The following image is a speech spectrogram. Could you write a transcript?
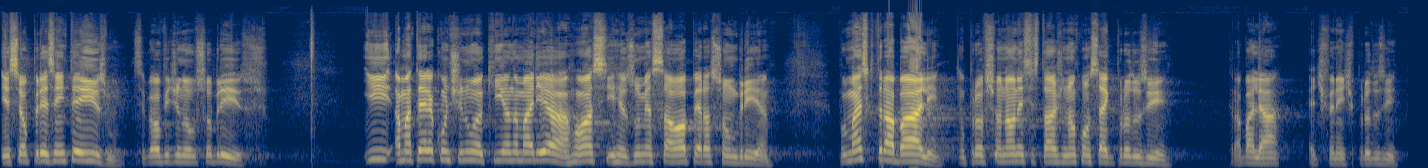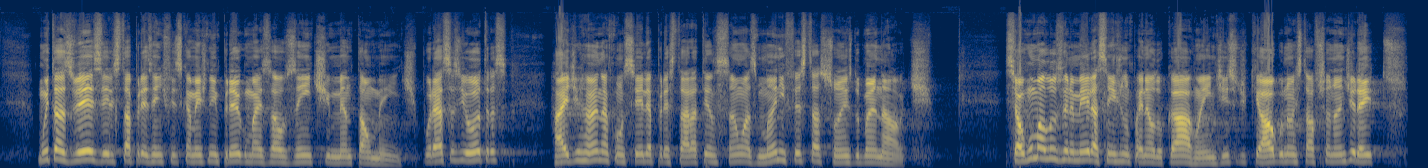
Esse é o presenteísmo. Você vai ouvir de novo sobre isso. E a matéria continua aqui. Ana Maria Rossi resume essa ópera sombria. Por mais que trabalhe, o profissional nesse estágio não consegue produzir. Trabalhar é diferente de produzir. Muitas vezes ele está presente fisicamente no emprego, mas ausente mentalmente. Por essas e outras, Heidi Han aconselha prestar atenção às manifestações do burnout. Se alguma luz vermelha acende no painel do carro, é indício de que algo não está funcionando direito.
